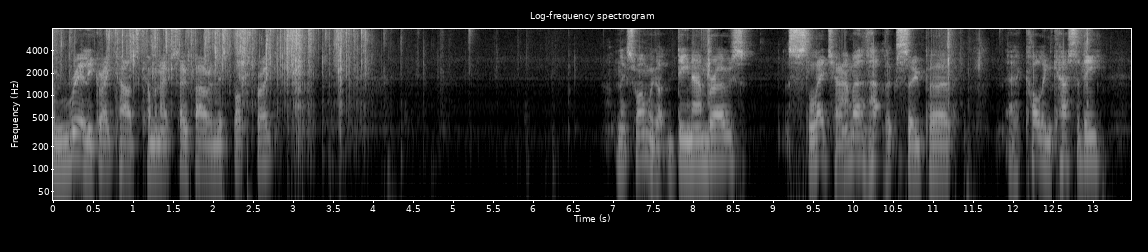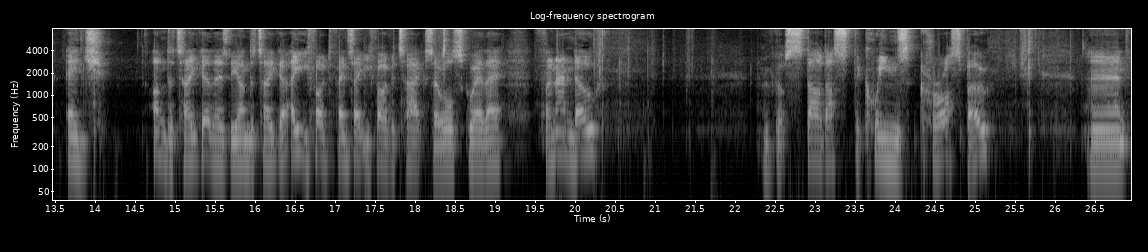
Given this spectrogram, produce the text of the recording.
some really great cards coming out so far in this box break. Next one, we've got Dean Ambrose, Sledgehammer, that looks superb. Uh, Colin Cassady, Edge, Undertaker, there's the Undertaker. 85 defense, 85 attack, so all square there. Fernando. We've got Stardust, the Queen's crossbow. And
